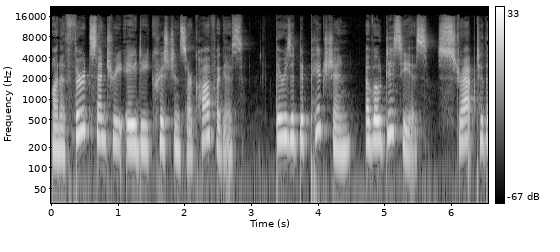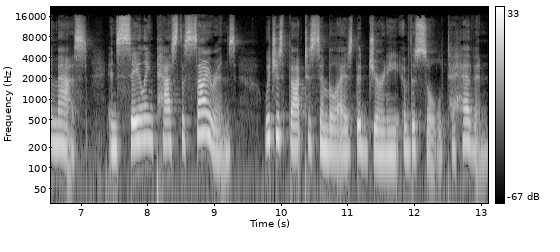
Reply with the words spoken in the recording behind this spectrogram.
on a 3rd century AD Christian sarcophagus, there is a depiction of Odysseus strapped to the mast and sailing past the sirens, which is thought to symbolize the journey of the soul to heaven.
